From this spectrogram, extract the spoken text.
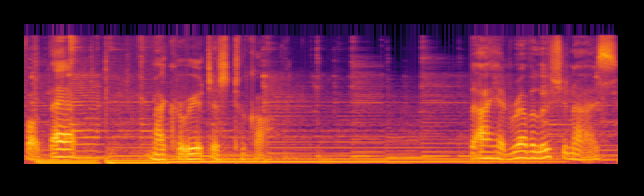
for that, my career just took off. I had revolutionized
